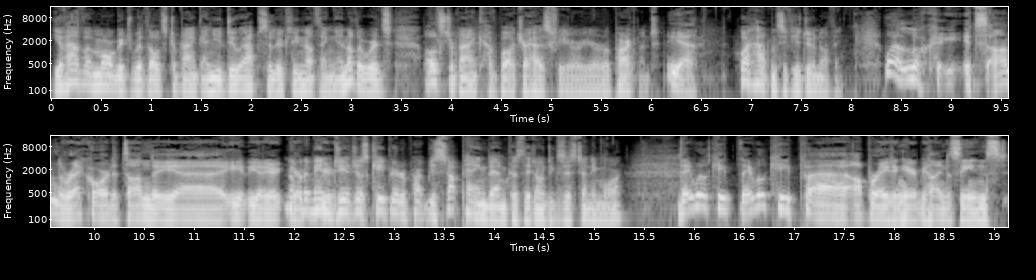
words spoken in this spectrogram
You have a mortgage with Ulster Bank and you do absolutely nothing. In other words, Ulster Bank have bought your house for you or your apartment. Yeah. What happens if you do nothing? Well, look, it's on the record. It's on the. Uh, you, you know, your- No, but I mean, do you just keep your apartment? You stop paying them because they don't exist anymore. they will keep. They will keep uh, operating here behind the scenes,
